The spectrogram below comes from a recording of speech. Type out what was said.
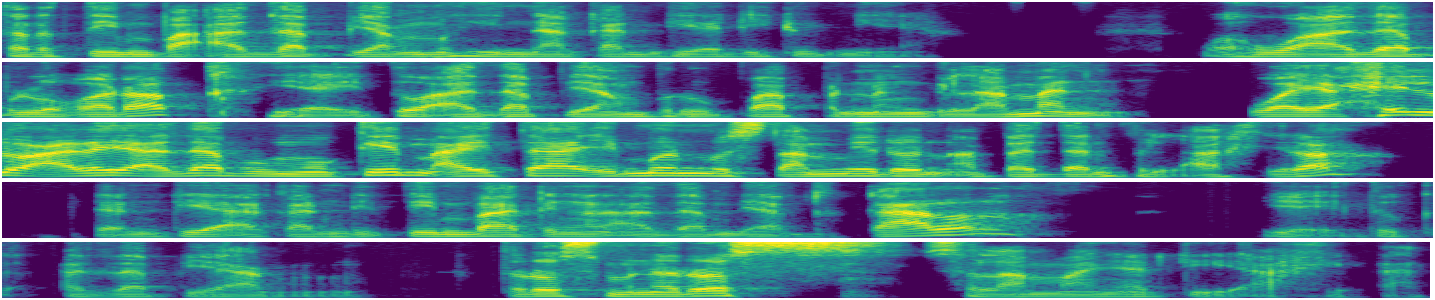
tertimpa adab yang menghinakan dia di dunia. Wahwa adabul gharaq yaitu adab yang berupa penenggelaman wa yahillu alaihi adzabu mukim aita imun mustamirun abadan fil akhirah dan dia akan ditimpa dengan azab yang kekal yaitu azab yang terus menerus selamanya di akhirat.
